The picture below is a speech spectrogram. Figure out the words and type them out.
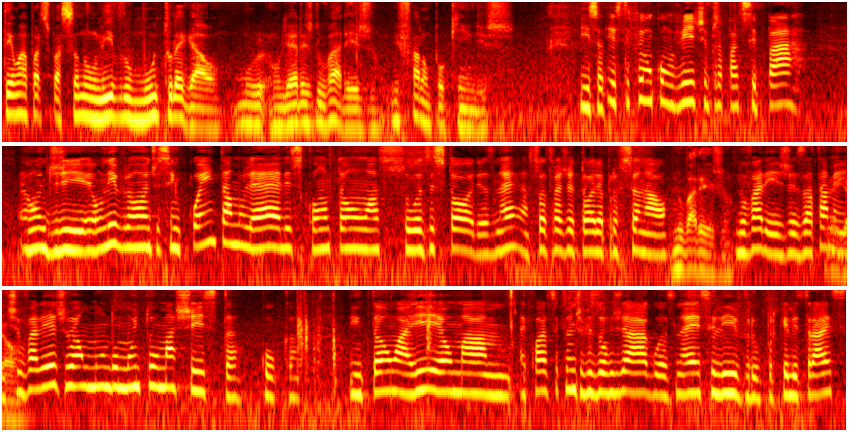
tem uma participação num livro muito legal, Mu- Mulheres do Varejo. Me fala um pouquinho disso. Isso. Esse foi um convite para participar, onde é um livro onde 50 mulheres contam as suas histórias, né? A sua trajetória profissional. No varejo. No varejo, exatamente. Legal. O varejo é um mundo muito machista, Cuca. Então aí é uma é quase que um divisor de águas, né, esse livro, porque ele traz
